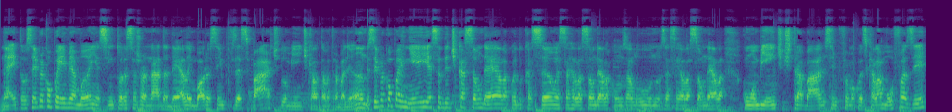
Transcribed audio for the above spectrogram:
Né? Então eu sempre acompanhei minha mãe, assim, toda essa jornada dela, embora eu sempre fizesse parte do ambiente que ela estava trabalhando. Eu sempre acompanhei essa dedicação dela com a educação, essa relação dela com os alunos, essa relação dela com o ambiente de trabalho, sempre foi uma coisa que ela amou fazer.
